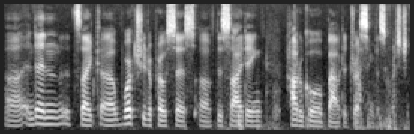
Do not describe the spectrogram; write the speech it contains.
Uh, and then it's like uh, work through the process of deciding how to go about addressing this question.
